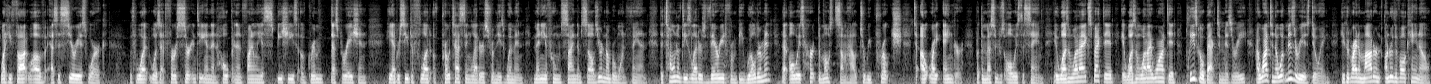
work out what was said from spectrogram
what he thought of as his serious work, with what was at first certainty and then hope and then finally a species of grim desperation, he had received a flood of protesting letters from these women, many of whom signed themselves your number one fan. The tone of these letters varied from bewilderment, that always hurt the most somehow, to reproach, to outright anger, but the message was always the same. It wasn't what I expected. It wasn't what I wanted. Please go back to misery. I want to know what misery is doing. He could write a modern Under the Volcano.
